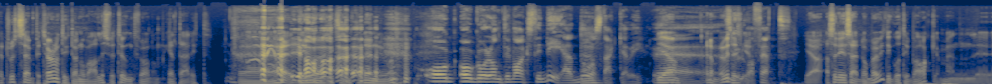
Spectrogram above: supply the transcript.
jag tror Sempitörn tyckte han nog var alldeles för tungt för honom, helt ärligt. Eh, det Ja. var liksom på den nivån. Och, och går de tillbaks till det, då snackar vi. Mm. Ja. Eh, Ja, de behöver det skulle vara fett. Ja, alltså det är så här, de behöver inte gå tillbaka, men eh,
